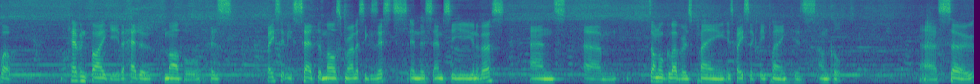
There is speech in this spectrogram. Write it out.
Well, Kevin Feige, the head of Marvel, has basically said that Miles Morales exists in this MCU universe, and um, Donald Glover is playing is basically playing his uncle. Uh, so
